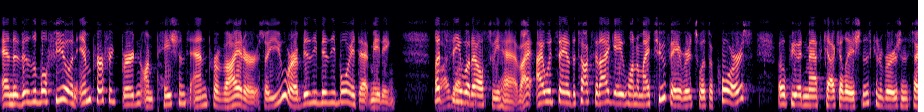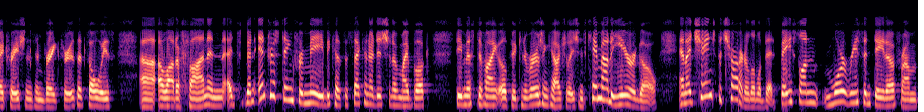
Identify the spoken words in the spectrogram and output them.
and the visible few, an imperfect burden on patients and providers. So you were a busy, busy boy at that meeting. Let's see what else we have. I, I would say of the talks that I gave, one of my two favorites was, of course, opioid math calculations, conversions, titrations, and breakthroughs. That's always uh, a lot of fun. And it's been interesting for me because the second edition of my book, Demystifying Opioid Conversion Calculations, came out a year ago. And I changed the chart a little bit based on more recent data from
